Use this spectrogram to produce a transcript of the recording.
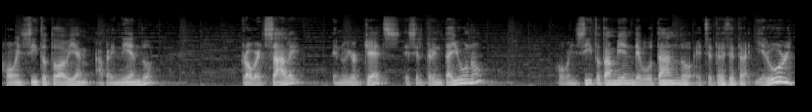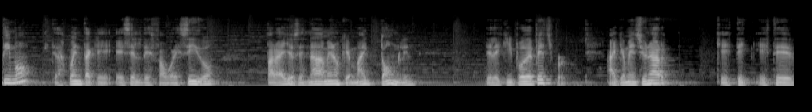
jovencito todavía aprendiendo. Robert Sale, de New York Jets, es el 31, jovencito también, debutando, etcétera, etcétera. Y el último, y te das cuenta que es el desfavorecido, para ellos es nada menos que Mike Tomlin del equipo de Pittsburgh. Hay que mencionar que este, este,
